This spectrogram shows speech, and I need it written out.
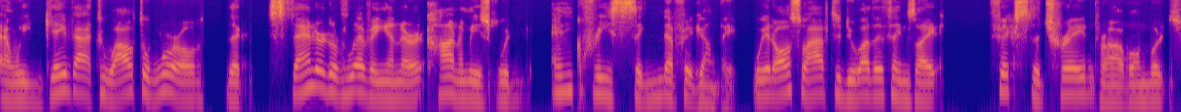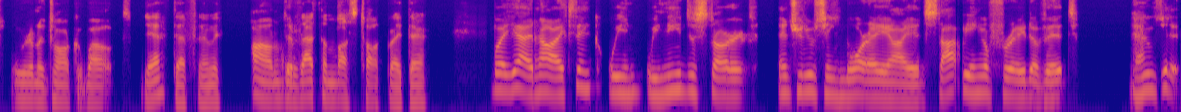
and we gave that throughout the world, the standard of living in their economies would increase significantly. We'd also have to do other things like fix the trade problem, which we're going to talk about. Yeah, definitely. Um, the That's a must talk right there. But yeah, no, I think we we need to start introducing more AI and stop being afraid of it. Use it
